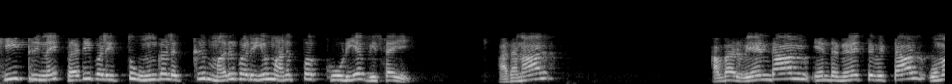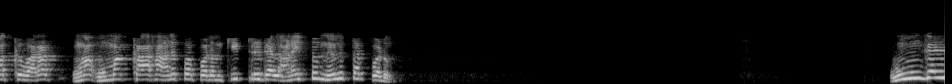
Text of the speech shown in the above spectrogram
கீற்றினை பிரதிபலித்து உங்களுக்கு மறுபடியும் அனுப்பக்கூடிய விசை. அதனால் அவர் வேண்டாம் என்று நினைத்துவிட்டால் உமக்கு வர உமக்காக அனுப்பப்படும் கீற்றுகள் அனைத்தும் நிறுத்தப்படும். உங்கள்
